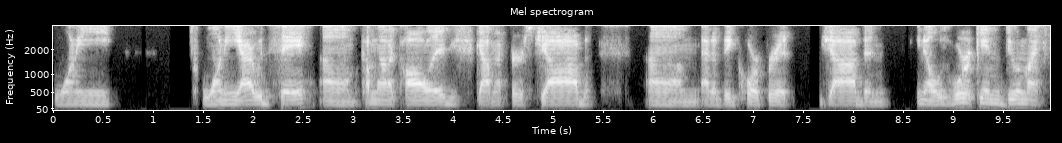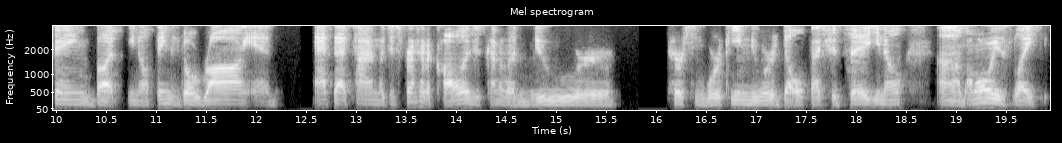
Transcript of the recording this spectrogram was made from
2020, I would say. Um, coming out of college, got my first job um, at a big corporate job, and you know, was working, doing my thing, but you know, things go wrong. And at that time, like just fresh out of college, is kind of a newer person working, newer adult, I should say. You know, um, I'm always like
